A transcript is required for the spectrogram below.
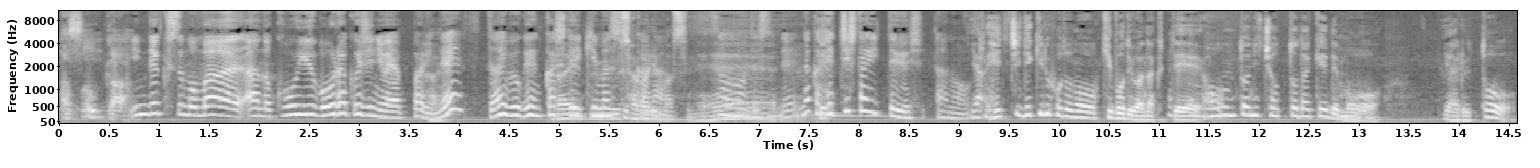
あ そうか。インデックスもまああのこういう暴落時にはやっぱりね、はい。だいぶ減価していきますから、ますね、そうですね、なんかヘッジしたいっていうあのいや、ヘッジできるほどの規模ではなくて、本当にちょっとだけでもやると、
